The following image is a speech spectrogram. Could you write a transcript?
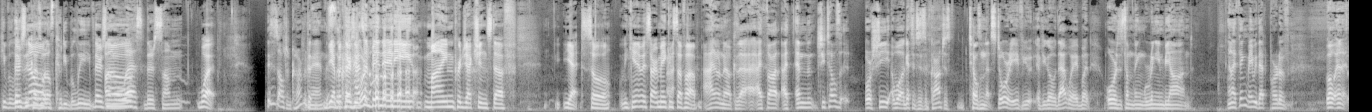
He believes There's it because no- what else could he believe? there's no- unless there's some. What? This is altered carbon, man. This yeah, but there hasn't been any mind projection stuff yet. So we can't start making stuff up. I don't know because I, I- thought I and she tells or she well I guess it's his subconscious tells him that story if you if you go that way but or is it something ringing beyond and I think maybe that part of well and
